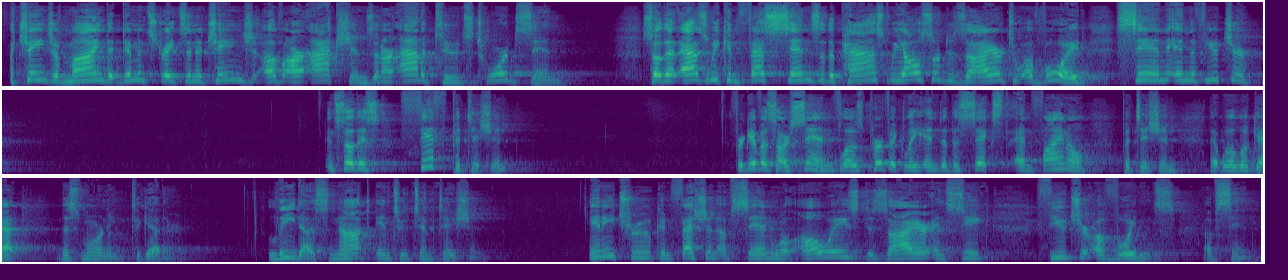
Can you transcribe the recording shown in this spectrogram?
A change of mind that demonstrates in a change of our actions and our attitudes towards sin. So that as we confess sins of the past, we also desire to avoid sin in the future. And so, this fifth petition, forgive us our sin, flows perfectly into the sixth and final petition that we'll look at this morning together. Lead us not into temptation. Any true confession of sin will always desire and seek future avoidance of sin.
